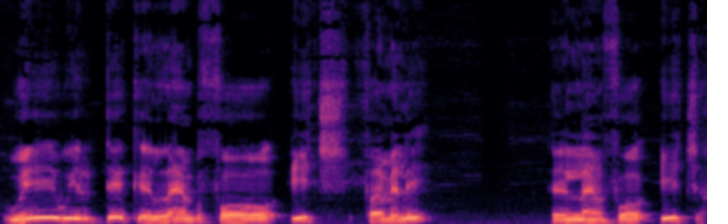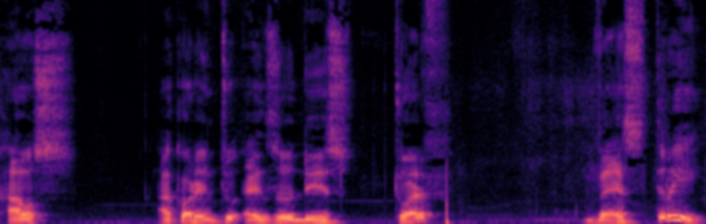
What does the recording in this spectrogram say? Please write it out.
We will take a lamb for each family, a lamb for each house, according to Exodus 12, verse 3.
